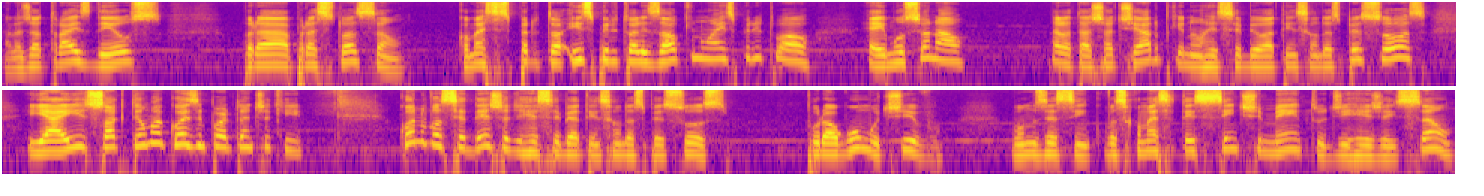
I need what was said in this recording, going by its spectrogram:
ela já traz Deus para a situação. Começa a espiritua- espiritualizar o que não é espiritual, é emocional. Ela está chateada porque não recebeu a atenção das pessoas. E aí, só que tem uma coisa importante aqui. Quando você deixa de receber a atenção das pessoas por algum motivo, vamos dizer assim, você começa a ter esse sentimento de rejeição,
